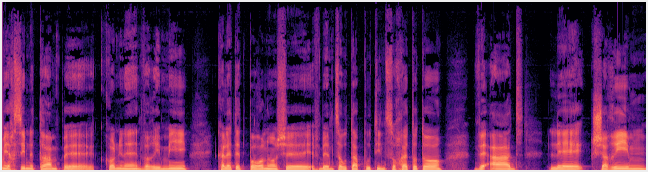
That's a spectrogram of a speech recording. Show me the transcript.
מייחסים לטראמפ אה, כל מיני דברים, מקלטת פורנו שבאמצעותה פוטין סוחט אותו, ועד לקשרים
